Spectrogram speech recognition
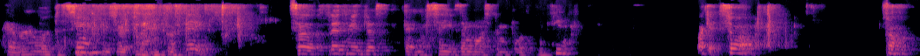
have a lot of things which I plan to say. So let me just kind of say the most important thing. Okay, so, so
